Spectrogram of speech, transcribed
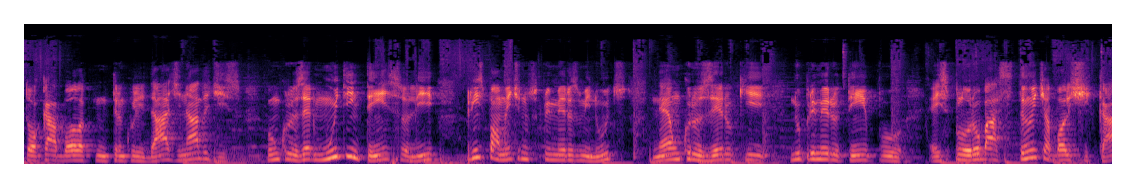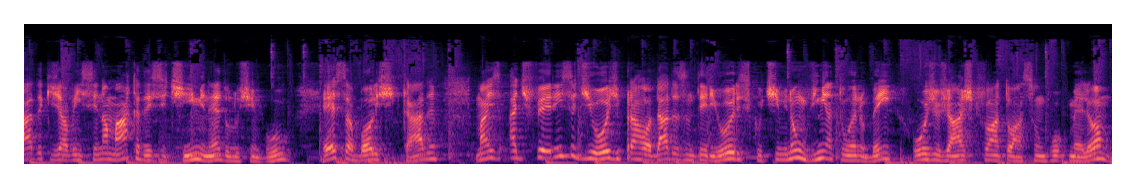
tocar a bola com tranquilidade, nada disso. Foi um Cruzeiro muito intenso ali, principalmente nos primeiros minutos, né? Um Cruzeiro que no primeiro tempo explorou bastante a bola esticada, que já vem sendo a marca desse time, né? Do Luxemburgo, essa bola esticada. Mas a diferença de hoje para rodadas anteriores, que o time não vinha atuando bem, hoje eu já acho que foi uma atuação um pouco melhor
